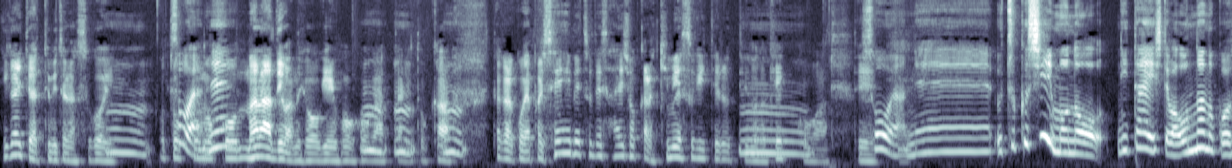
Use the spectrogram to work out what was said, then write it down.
意外とやってみたらすごい、男の子ならではの表現方法があったりとか、うんうんうんだからこうやっぱり性別で最初から決めすぎてるっていうのが結構あって、そうやね。美しいものに対しては女の子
